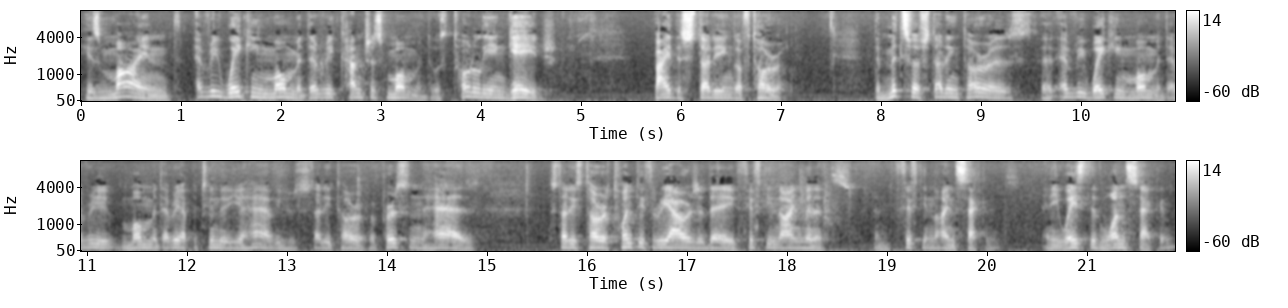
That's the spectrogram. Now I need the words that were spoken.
His mind, every waking moment, every conscious moment, was totally engaged by the studying of Torah. The mitzvah of studying Torah is that every waking moment, every moment, every opportunity you have, you should study Torah. If a person has studies Torah 23 hours a day, 59 minutes and 59 seconds, and he wasted one second,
